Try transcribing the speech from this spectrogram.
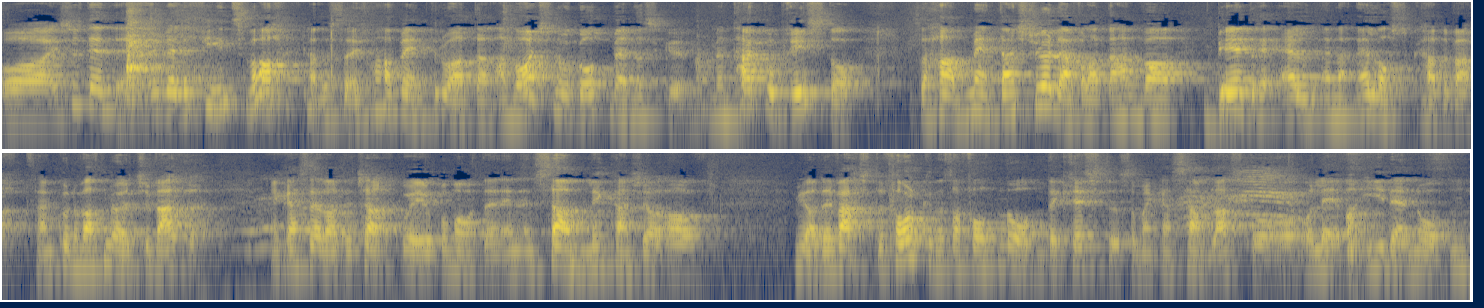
Og jeg synes Det er et, veldig fint svar. kan du si, for Han mente da at han, han var ikke noe godt menneske. Men takk og pris da, så han, mente han sjøl at han var bedre enn han ellers hadde vært. Han kunne vært mye verre. En kan si at Kirka er jo på en måte en, en, samling kanskje av mye av de verste folkene som har fått nåden til Kristus, som en kan samles og, og, og leve i den nåden.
